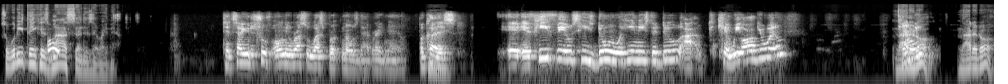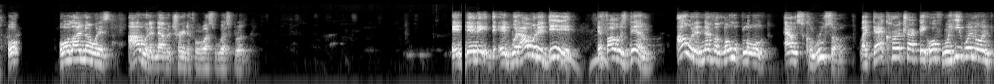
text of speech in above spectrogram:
So, what do you think his oh. mindset is at right now? To tell you the truth, only Russell Westbrook knows that right now. Because if he feels he's doing what he needs to do, I, can we argue with him? Not can at we? all. Not at all. all. All I know is I would have never traded for Russell Westbrook. And then they and what I would have did if I was them, I would have never low blowed Alex Caruso. like that contract they offered when he went on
